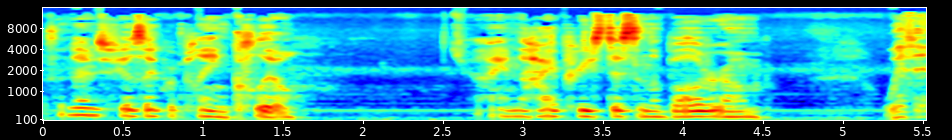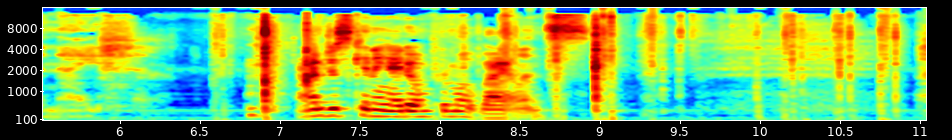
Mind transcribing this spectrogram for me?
Sometimes it feels like we're playing Clue. I am the high priestess in the ballroom with a knife. I'm just kidding. I don't promote violence.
